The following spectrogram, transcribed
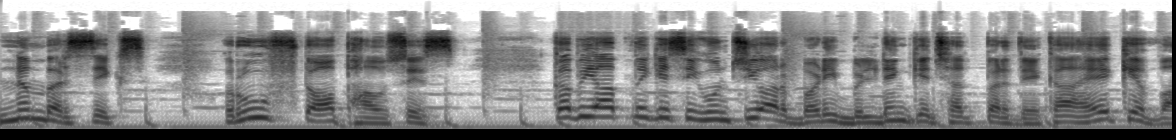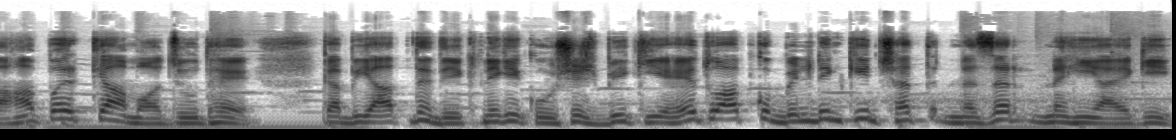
नंबर सिक्स रूफ टॉप हाउसेस कभी आपने किसी ऊँची और बड़ी बिल्डिंग की छत पर देखा है कि वहाँ पर क्या मौजूद है? कभी आपने देखने की कोशिश भी की है तो आपको बिल्डिंग की छत नज़र नहीं आएगी।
